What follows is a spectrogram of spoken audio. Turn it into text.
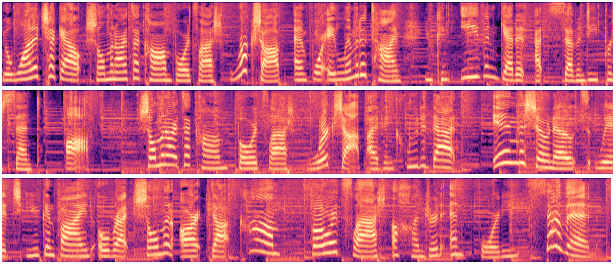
you'll want to check out schulmanart.com forward slash workshop. And for a limited time, you can even get it at 70% off. schulmanart.com forward slash workshop. I've included that in the show notes, which you can find over at schulmanart.com forward slash 147.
